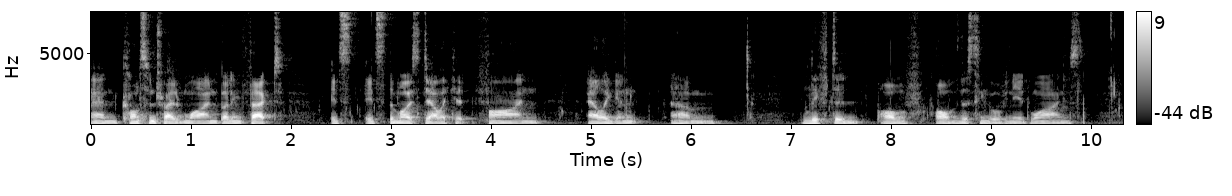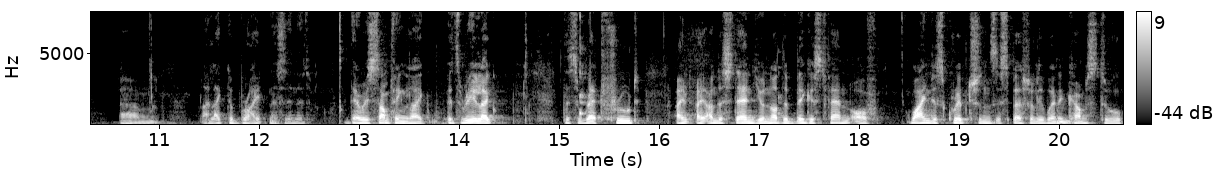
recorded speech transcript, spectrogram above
and concentrated wine, but in fact, it's it's the most delicate, fine, elegant, um, lifted of of the single vineyard wines. Um, I like the brightness in it. There is something like it's really like this red fruit. I, I understand you're not the biggest fan of wine descriptions, especially when it comes to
